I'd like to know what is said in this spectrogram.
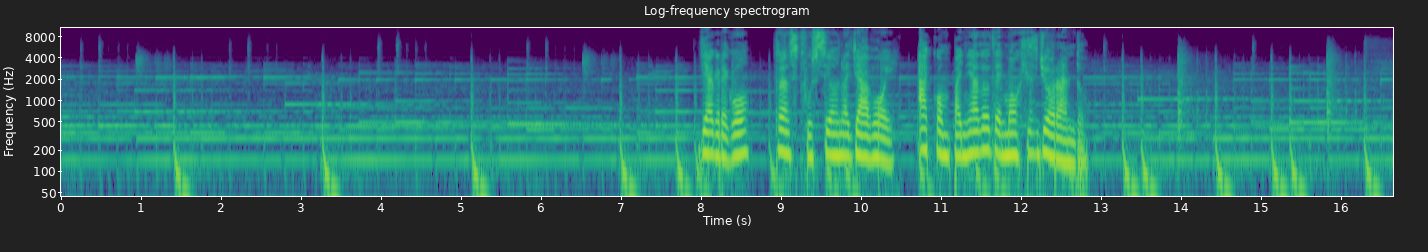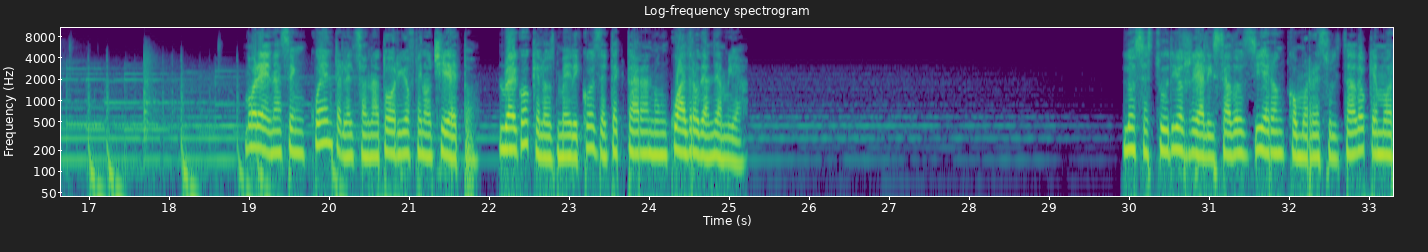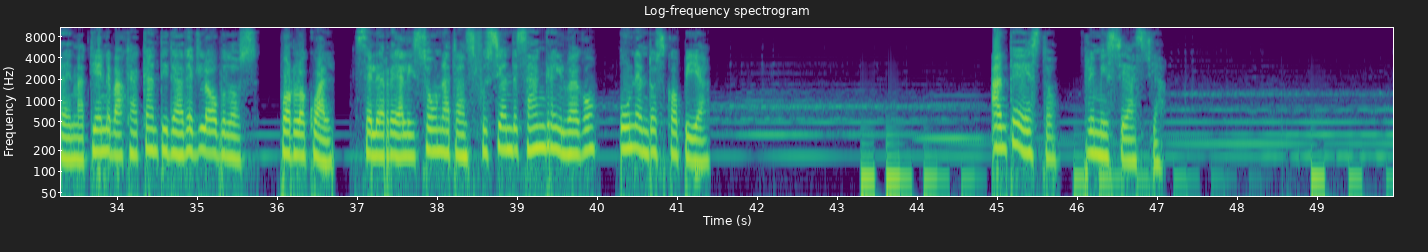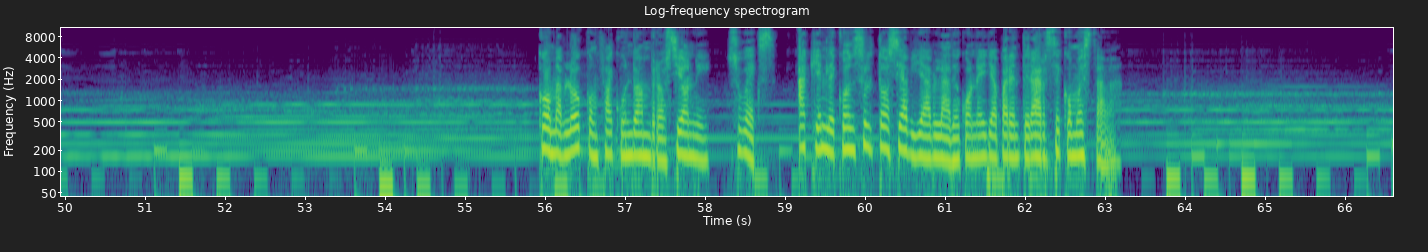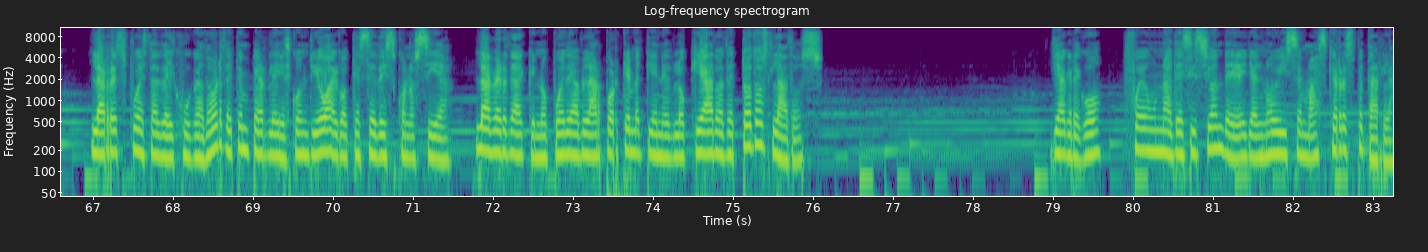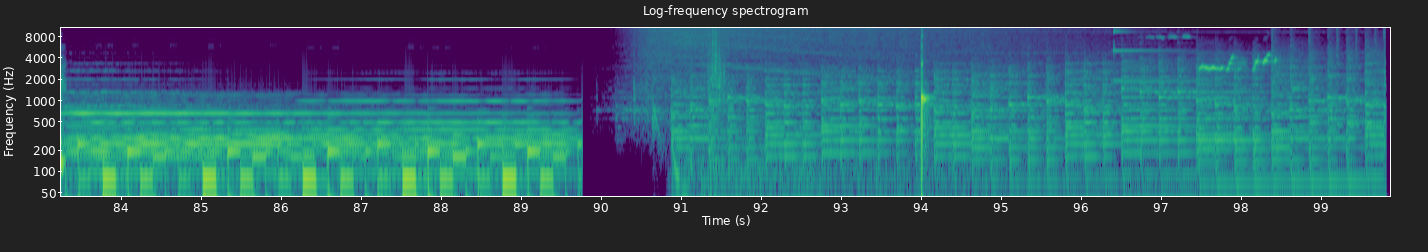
Y agregó, transfusión allá voy, acompañado de emojis llorando. Morena se encuentra en el sanatorio Fenochieto, luego que los médicos detectaran un cuadro de anemia. Los estudios realizados dieron como resultado que Morena tiene baja cantidad de glóbulos, por lo cual, se le realizó una transfusión de sangre y luego, una endoscopia. Ante esto, primiciasia. Como habló con Facundo Ambrosioni, su ex, a quien le consultó si había hablado con ella para enterarse cómo estaba. La respuesta del jugador de Temperley escondió algo que se desconocía, la verdad que no puede hablar porque me tiene bloqueado de todos lados. Y agregó, fue una decisión de ella y no hice más que respetarla.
